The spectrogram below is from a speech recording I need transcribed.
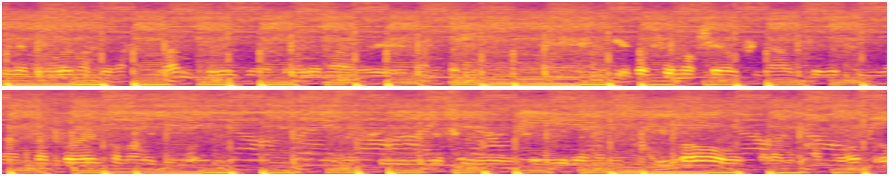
Tiene problemas de gasturante, tiene problemas de y entonces no sé al final qué decidirán tanto él como el equipo decide seguir en el equipo o estará buscando otro.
